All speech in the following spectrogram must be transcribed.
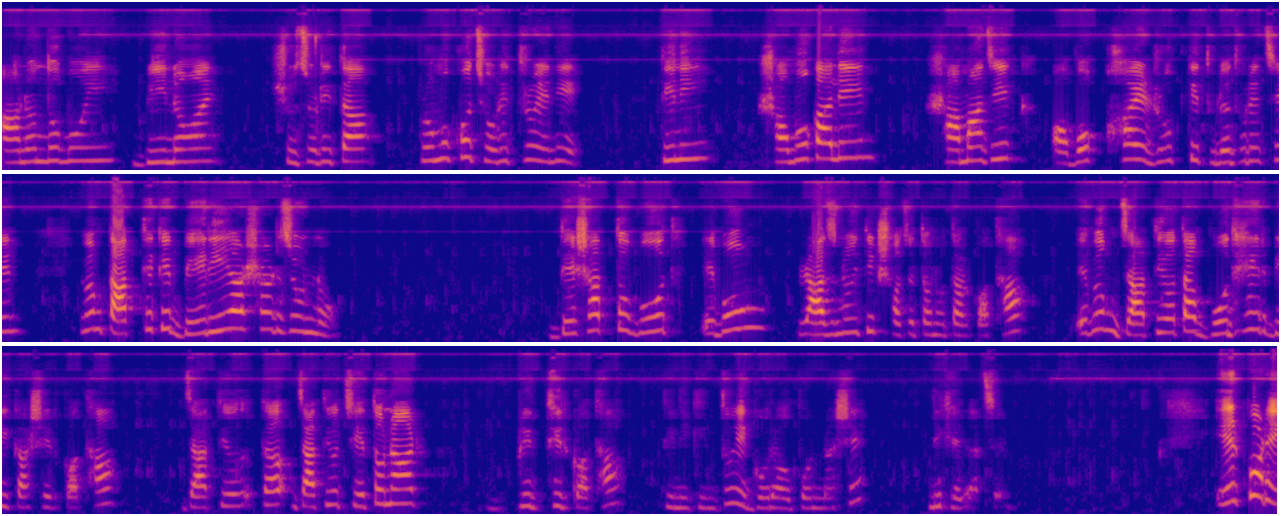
আনন্দময়ী, বিনয়, সুচরিতা প্রমুখ চরিত্র এনে তিনি সমকালীন সামাজিক অবক্ষয়ের রূপটি তুলে ধরেছেন এবং তার থেকে বেরিয়ে আসার জন্য দেশাত্মবোধ এবং রাজনৈতিক সচেতনতার কথা এবং জাতীয়তা বোধের বিকাশের কথা জাতীয়তা, জাতীয় চেতনার বৃদ্ধির কথা তিনি কিন্তু এই গোড়া উপন্যাসে লিখে গেছেন। এরপরে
